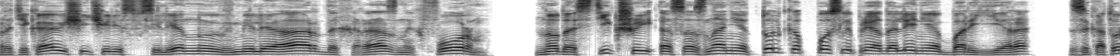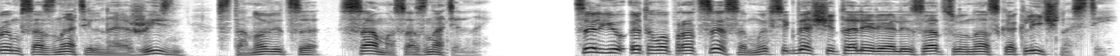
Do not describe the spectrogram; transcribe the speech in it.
протекающей через Вселенную в миллиардах разных форм, но достигшей осознания только после преодоления барьера, за которым сознательная жизнь становится самосознательной. Целью этого процесса мы всегда считали реализацию нас как личностей.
